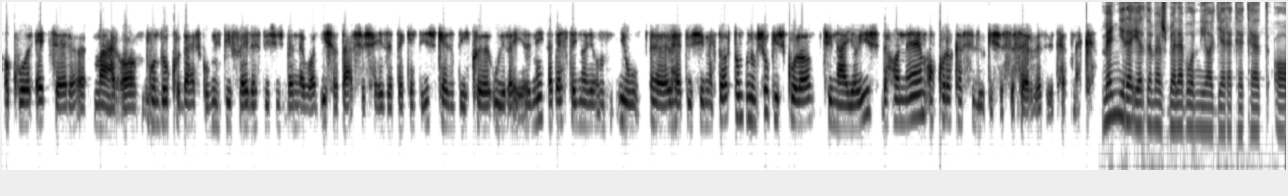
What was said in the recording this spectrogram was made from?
akkor egyszer már a gondolkodás, kognitív fejlesztés is benne van, és a társas helyzeteket is kezdik újraélni. Tehát ezt egy nagyon jó lehetőségnek tartom. Mondom, sok iskola csinálja is, de ha nem, akkor akár szülők is összeszerveződhetnek. Mennyire érdemes belevonni a gyerekeket a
